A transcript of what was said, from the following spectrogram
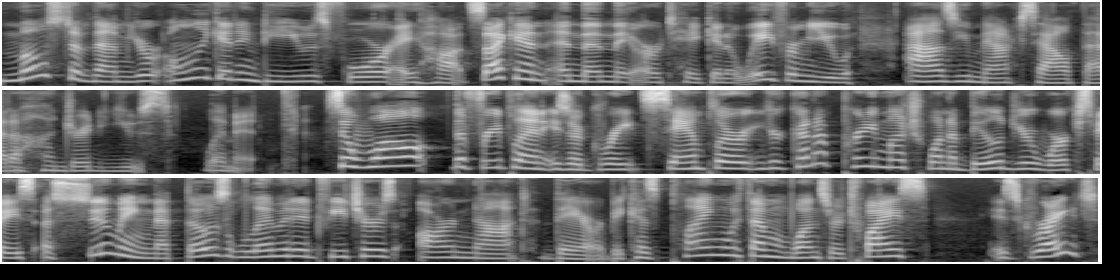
most of them you're only getting to use for a hot second, and then they are taken away from you as you max out that 100 use limit. So while the free plan is a great sampler, you're gonna pretty much wanna build your workspace assuming that those limited features are not there because playing with them once or twice is great,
